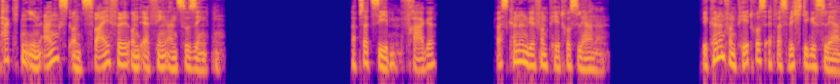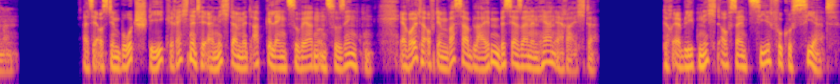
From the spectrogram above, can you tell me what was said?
packten ihn Angst und Zweifel und er fing an zu sinken. Absatz 7. Frage. Was können wir von Petrus lernen? Wir können von Petrus etwas Wichtiges lernen. Als er aus dem Boot stieg, rechnete er nicht damit, abgelenkt zu werden und zu sinken. Er wollte auf dem Wasser bleiben, bis er seinen Herrn erreichte. Doch er blieb nicht auf sein Ziel fokussiert.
